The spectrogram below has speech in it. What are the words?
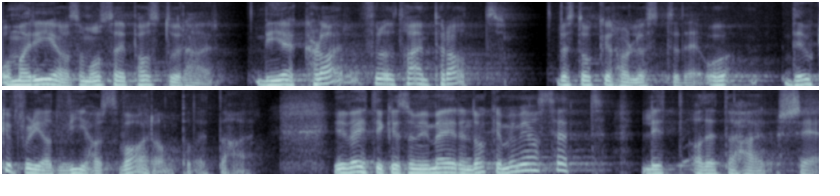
og Maria, som også er pastor her, vi er klar for å ta en prat hvis dere har lyst til det. Og Det er jo ikke fordi at vi har svarene på dette. her. Vi vet ikke så mye mer enn dere, men vi har sett litt av dette her skje.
